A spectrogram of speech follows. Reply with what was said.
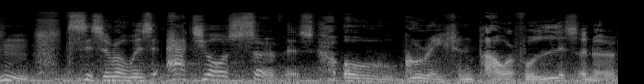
Hmm. Cicero is at your service, oh great and powerful listener.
